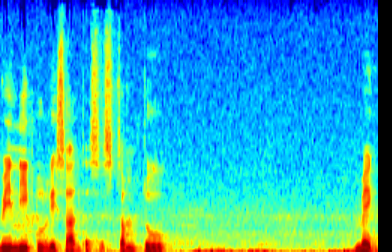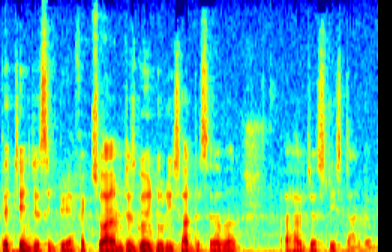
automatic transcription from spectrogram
we need to restart the system to make the changes into effect. So I am just going to restart the server. I have just restarted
